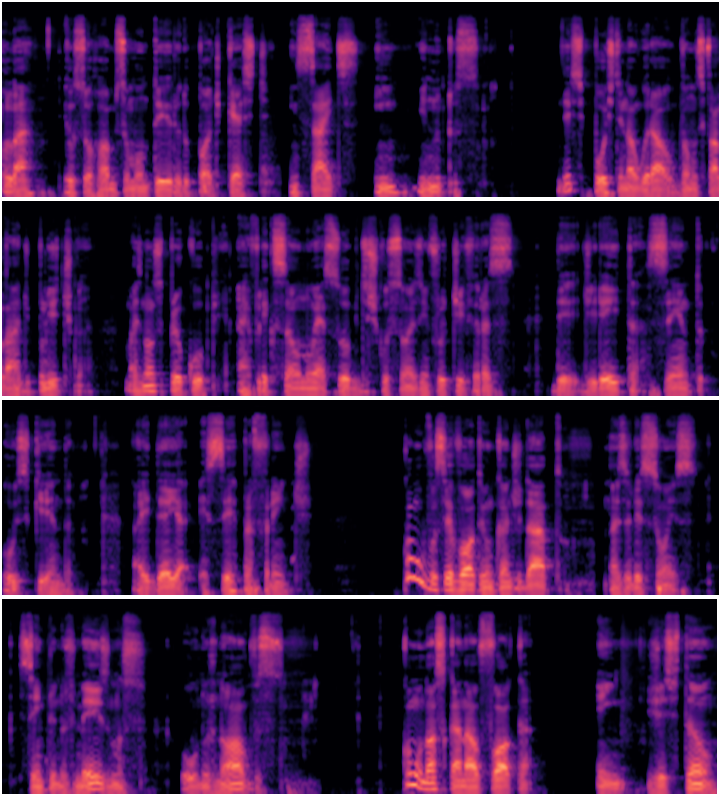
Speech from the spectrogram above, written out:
Olá, eu sou Robson Monteiro do podcast Insights em Minutos. Nesse post inaugural vamos falar de política, mas não se preocupe, a reflexão não é sobre discussões infrutíferas de direita, centro ou esquerda. A ideia é ser para frente. Como você vota em um candidato nas eleições? Sempre nos mesmos ou nos novos? Como o nosso canal foca em gestão,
